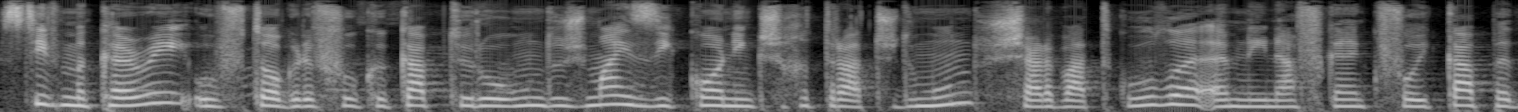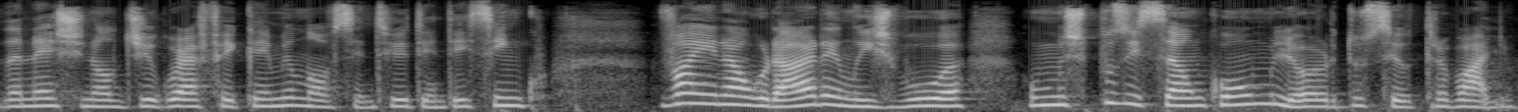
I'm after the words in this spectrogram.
Steve McCurry, o fotógrafo que capturou um dos mais icónicos retratos do mundo, Sharbat Gula, a menina afegã que foi capa da National Geographic em 1985, vai inaugurar em Lisboa uma exposição com o melhor do seu trabalho.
